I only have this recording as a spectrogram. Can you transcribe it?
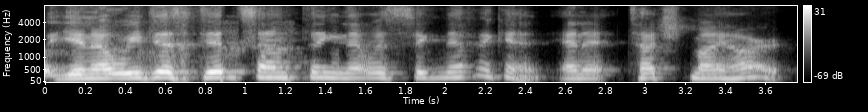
you know we just did something that was significant and it touched my heart.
